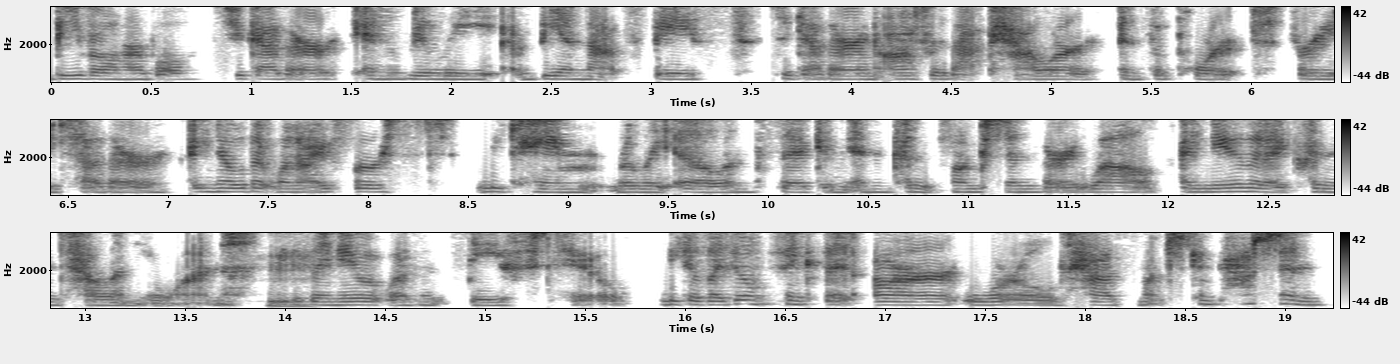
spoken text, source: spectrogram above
be vulnerable together and really be in that space together and offer that power and support for each other. I know that when I first became really ill and sick and, and couldn't function very well, I knew that I couldn't tell anyone mm-hmm. because I knew it wasn't safe to. Because I don't think that our world has much compassion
